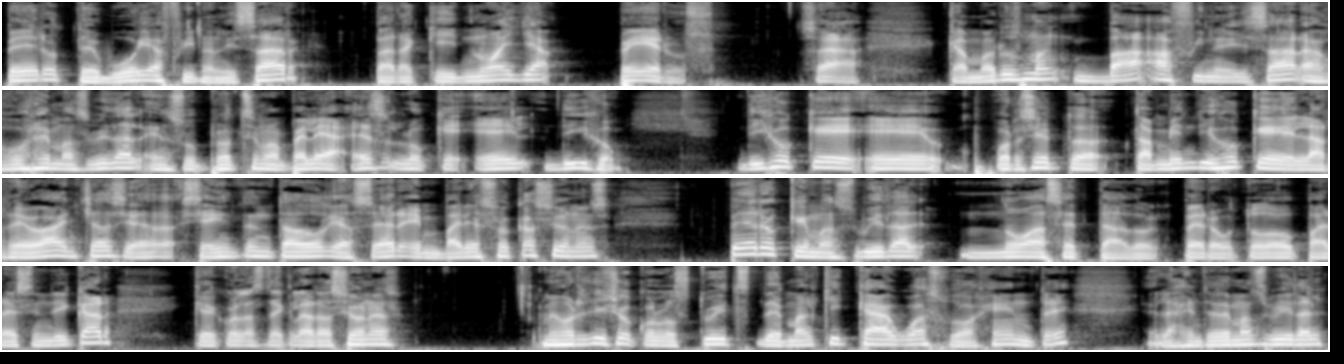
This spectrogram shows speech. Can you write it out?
pero te voy a finalizar para que no haya peros. O sea, Camaruzman va a finalizar a Jorge Masvidal en su próxima pelea, es lo que él dijo. Dijo que, eh, por cierto, también dijo que la revancha se ha, intentado de hacer en varias ocasiones, pero que Masvidal no ha aceptado. Pero todo parece indicar que con las declaraciones, mejor dicho, con los tweets de Malky Kawa, su agente, el agente de Masvidal,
